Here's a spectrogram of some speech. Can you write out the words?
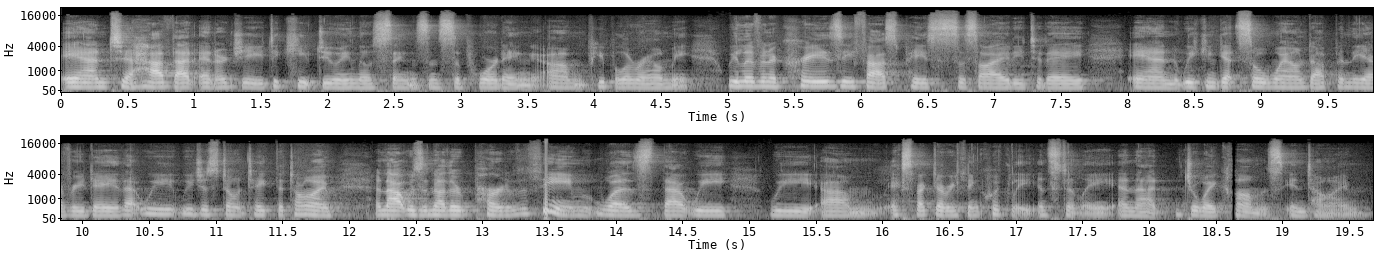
and to have that energy to keep doing those things and supporting um, people around me. We live in a crazy, fast paced society today, and we can get so wound up in the everyday that we, we just don't take the time. And that was another part of the theme was that we, we um, expect everything quickly, instantly, and that joy comes in time.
